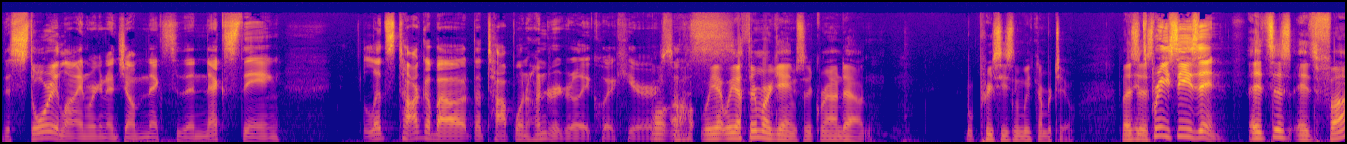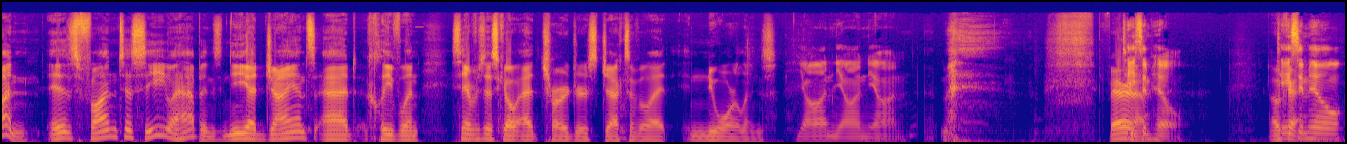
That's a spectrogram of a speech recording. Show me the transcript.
the storyline, we're gonna jump next to the next thing. Let's talk about the top 100 really quick here. watch. So uh, we got, we got three more games to round out. Preseason week number two. Let's it's just preseason. It's just it's fun. It's fun to see what happens. You had Giants at Cleveland, San Francisco at Chargers, Jacksonville at New Orleans. Yawn, yawn, yawn. Fair Taysom enough. Hill. Okay. Taysom Hill,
